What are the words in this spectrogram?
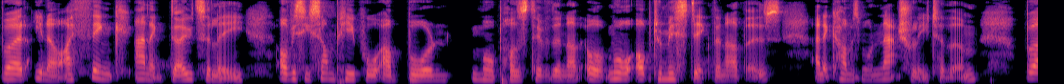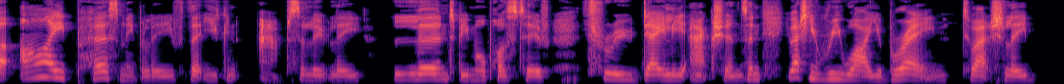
but, you know, I think anecdotally, obviously some people are born more positive than other, or more optimistic than others, and it comes more naturally to them. But I personally believe that you can absolutely learn to be more positive through daily actions and you actually rewire your brain to actually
